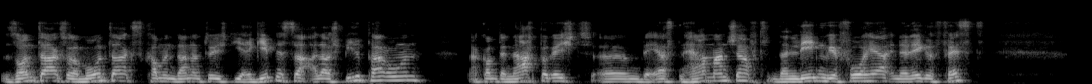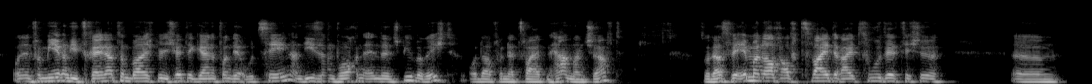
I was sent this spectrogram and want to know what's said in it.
sonntags oder montags kommen dann natürlich die Ergebnisse aller Spielpaarungen. Dann kommt der Nachbericht äh, der ersten Herrenmannschaft. Dann legen wir vorher in der Regel fest und informieren die Trainer zum Beispiel, ich hätte gerne von der U10 an diesem Wochenende einen Spielbericht oder von der zweiten Herrenmannschaft, sodass wir immer noch auf zwei, drei zusätzliche ähm,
